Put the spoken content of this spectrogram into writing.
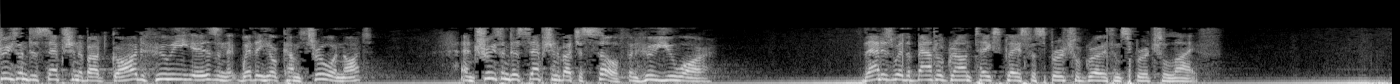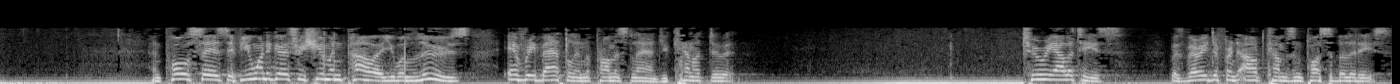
truth and deception about God, who He is, and whether He'll come through or not, and truth and deception about yourself and who you are. That is where the battleground takes place for spiritual growth and spiritual life. And Paul says if you want to go through human power, you will lose every battle in the promised land. You cannot do it. Two realities with very different outcomes and possibilities.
